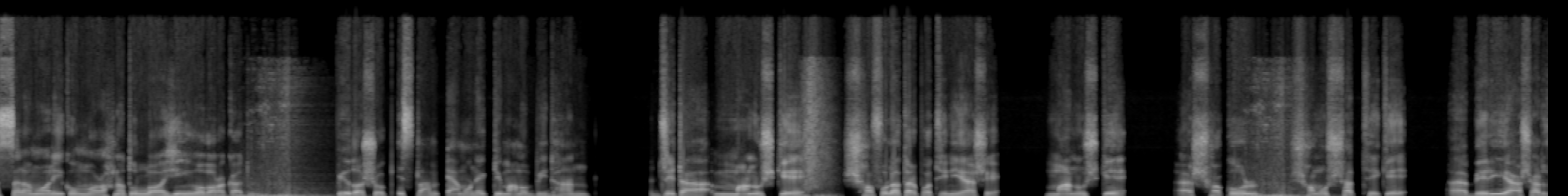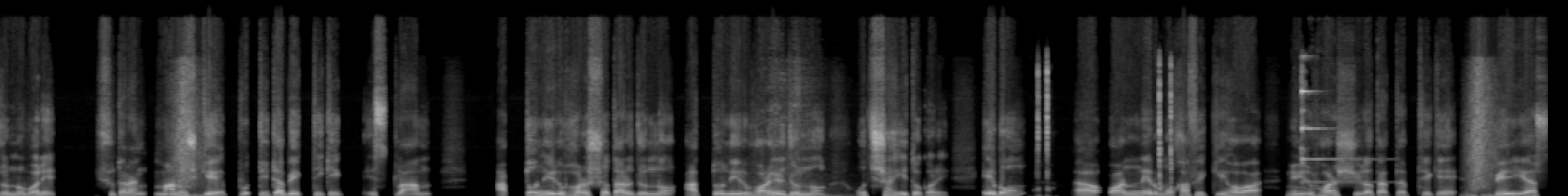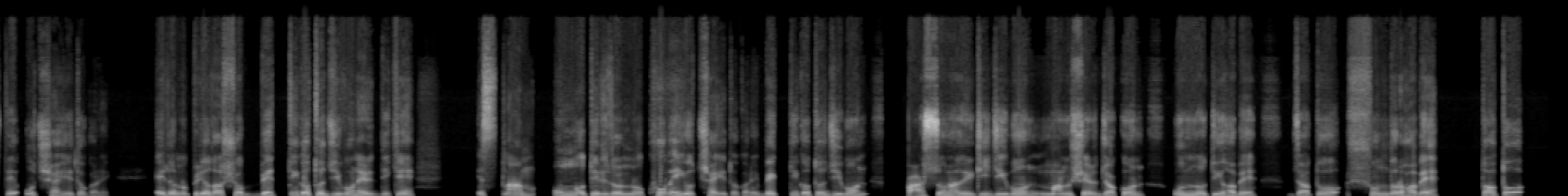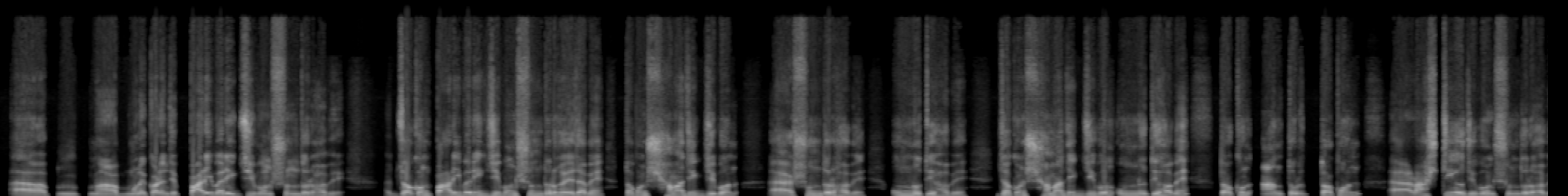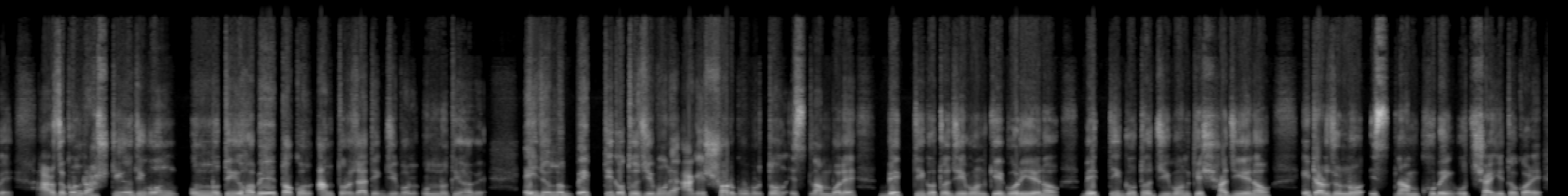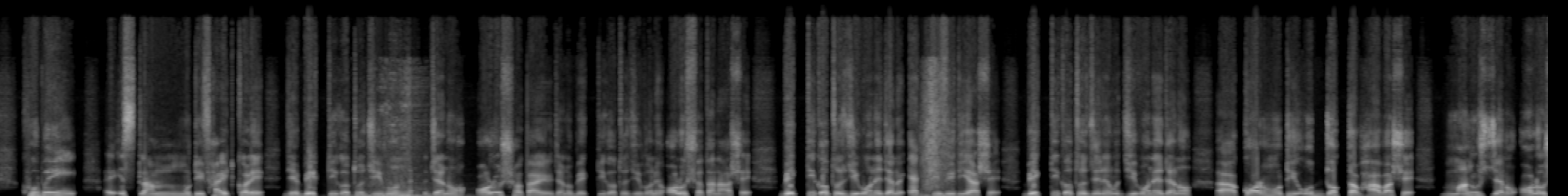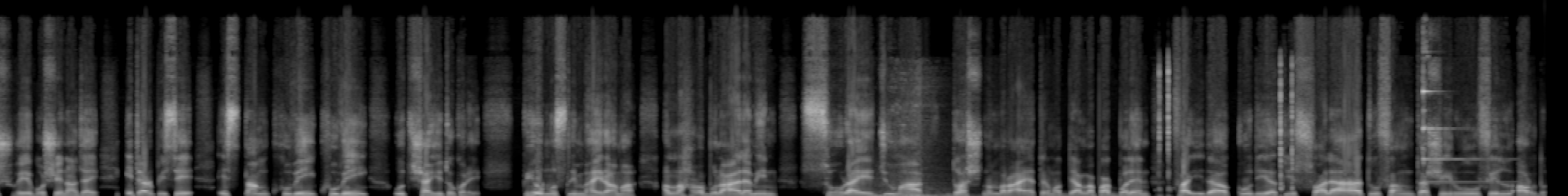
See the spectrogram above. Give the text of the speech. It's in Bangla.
আসসালামু আলাইকুম রহমতুল্লাহি ওবরাকাতু প্রিয় দর্শক, ইসলাম এমন একটি মানব বিধান যেটা মানুষকে সফলতার পথে নিয়ে আসে, মানুষকে সকল সমস্যার থেকে বেরিয়ে আসার জন্য বলে। সুতরাং মানুষকে প্রতিটা ব্যক্তিকে ইসলাম আত্মনির্ভরশতার জন্য, আত্মনির্ভরের জন্য উৎসাহিত করে এবং অন্যের মুখাফিক্ষি হওয়া নির্ভরশীলতার থেকে বেরিয়ে আসতে উৎসাহিত করে। এই জন্য প্রিয় দর্শক, ব্যক্তিগত জীবনের দিকে ইসলাম উন্নতির জন্য খুবই উৎসাহিত করে। ব্যক্তিগত জীবন, পার্সোনালিটি জীবন, মানুষের যখন উন্নতি হবে, যত সুন্দর হবে, তত মনে করেন যে পারিবারিক জীবন সুন্দর হবে। যখন পারিবারিক জীবন সুন্দর হয়ে যাবে, তখন সামাজিক জীবন সুন্দর হবে, উন্নতি হবে। যখন সামাজিক জীবন উন্নতি হবে, তখন আন্তর, তখন রাষ্ট্রীয় জীবন সুন্দর হবে। আর যখন রাষ্ট্রীয় জীবন উন্নতি হবে, তখন আন্তর্জাতিক জীবন উন্নতি হবে। এই জন্য ব্যক্তিগত জীবনে আগে সর্বপ্রথম ইসলাম বলে, ব্যক্তিগত জীবনকে গড়িয়ে নাও, ব্যক্তিগত জীবনকে সাজিয়ে নাও। এটার জন্য ইসলাম খুবই উৎসাহিত করে, খুবই ইসলাম মোটিফাইড করে যে ব্যক্তিগত জীবন যেন অলসতায়, যেন ব্যক্তিগত জীবনে অলসতা না আসে, ব্যক্তিগত জীবনে যেন অ্যাক্টিভিটি আসে, ব্যক্তিগত যেন, জীবনে যেন কর্মটি উদ্যোক্তা ভাব আসে, মানুষ যেন অলস হয়ে বসে না যায়, এটার পিছে ইসলাম খুবই খুবই উৎসাহিত করে। প্রিয় মুসলিম ভাইরা আমার, আল্লাহ রবুল আলমিন সূরায়ে জুমার দশ নম্বর আয়াতের মধ্যে আল্লাহ পাক বলেন, ফাইদা কুদিয়াতি সালাতু ফান্তাশিরু ফিল আরদ।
